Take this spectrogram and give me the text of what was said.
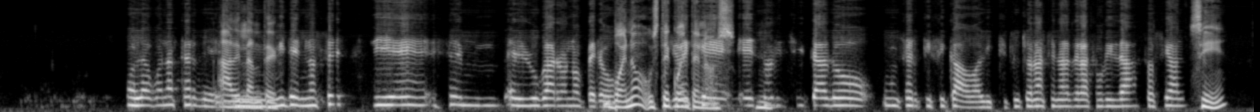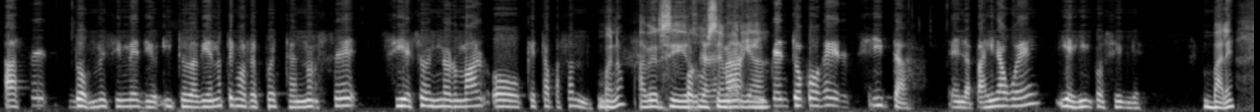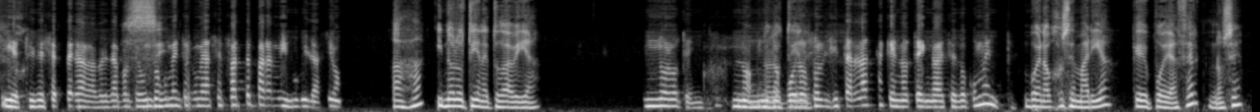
Hola, buenas tardes. Adelante. Mm, Mire, no sé si es el, el lugar o no, pero Bueno, usted yo es que cuéntenos. he Mm. solicitado un certificado al Instituto Nacional de la Seguridad Social Sí. hace dos meses y medio y todavía no tengo respuesta. No sé si eso es normal o qué está pasando. Bueno, a ver si Porque José además María... intento coger cita en la página web y es imposible. Vale. Y estoy desesperada, la verdad, porque es un Sí. documento que me hace falta para mi jubilación. Ajá. Y no lo tiene todavía. No lo tengo. No, No no, lo puedo tiene. solicitarla hasta que no tenga ese documento. Bueno, José María, ¿qué puede hacer? No sé.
